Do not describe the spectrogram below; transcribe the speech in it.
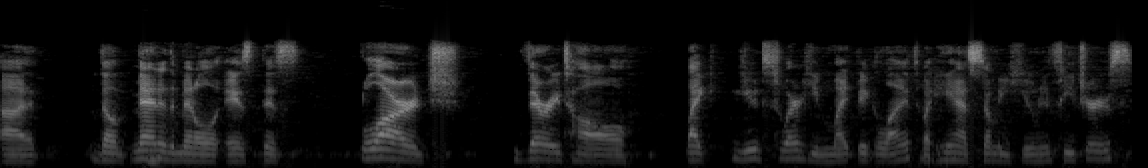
uh, the man in the middle is this large, very tall, like you'd swear he might be Goliath, but he has so many human features.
